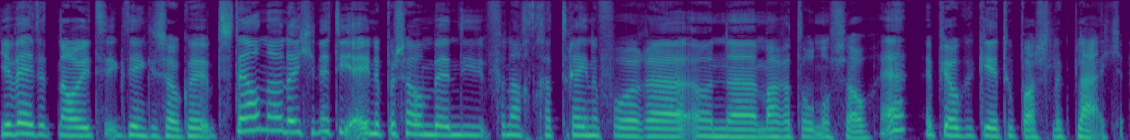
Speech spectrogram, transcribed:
je weet het nooit. Ik denk eens ook... eh, Stel nou dat je net die ene persoon bent... die vannacht gaat trainen voor eh, een eh, marathon of zo. Hè? Heb je ook een keer toepasselijk plaatje. 0800-1121.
